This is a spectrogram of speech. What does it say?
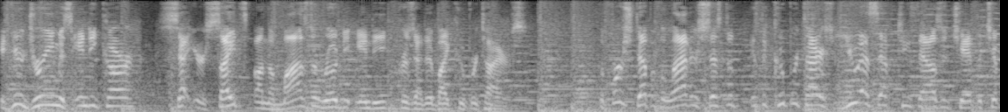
If your dream is IndyCar, set your sights on the Mazda Road to Indy presented by Cooper Tires. The first step of the ladder system is the Cooper Tires USF 2000 Championship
